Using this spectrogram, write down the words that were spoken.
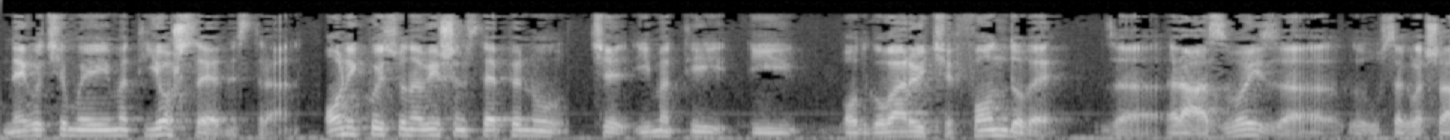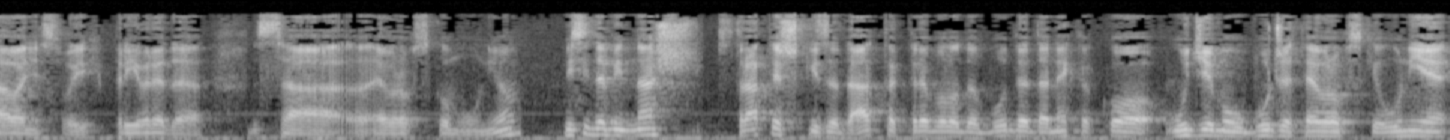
nego ćemo je imati još sa jedne strane. Oni koji su na višem stepenu će imati i odgovarajuće fondove za razvoj, za usaglašavanje svojih privreda sa Evropskom unijom. Mislim da bi naš strateški zadatak trebalo da bude da nekako uđemo u budžet Evropske unije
